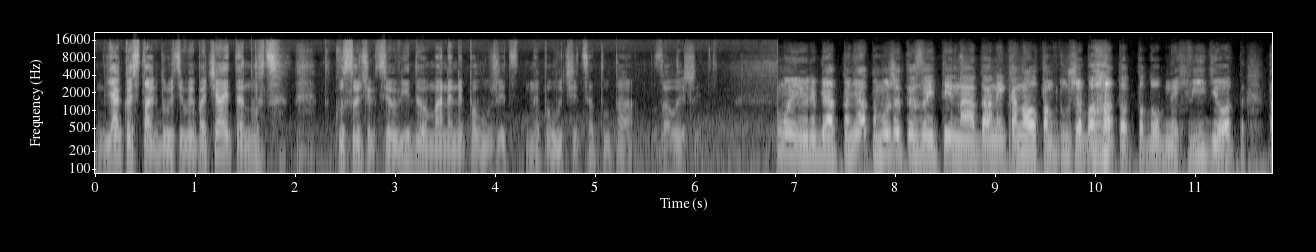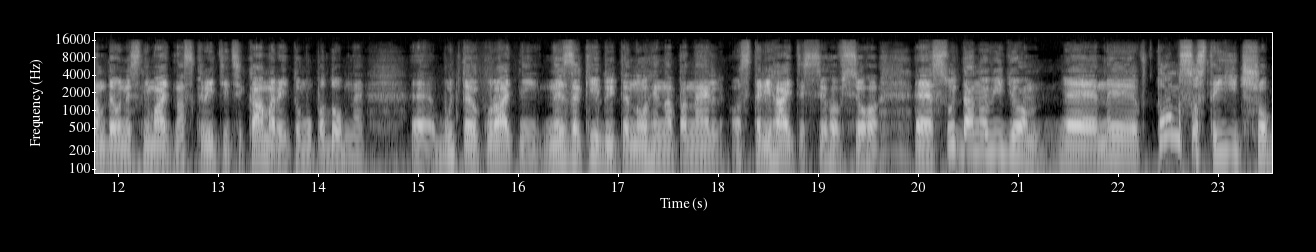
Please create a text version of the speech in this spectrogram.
якось так, друзі, вибачайте. Ну, це кусочок цього відео в мене не вийде не тут а, залишити. Думаю, ребят, понятно. Можете зайти на даний канал, там дуже багато подобних відео, там де вони знімають на скриті ці камери і тому подобне. Е, Будьте акуратні, не закидуйте ноги на панель, остерігайтесь цього всього. Е, Суть даного відео е, не в тому состоїть, щоб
